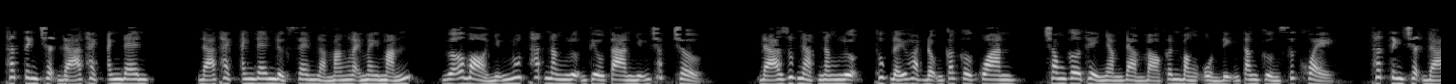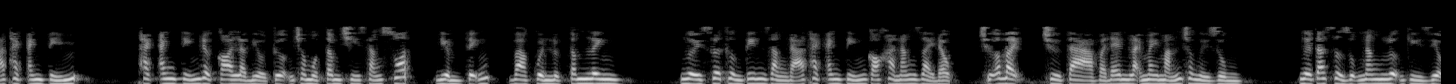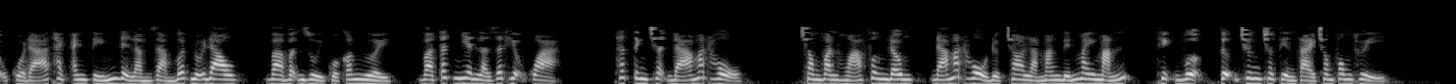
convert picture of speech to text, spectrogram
Thất tinh trận đá thạch anh đen. Đá thạch anh đen được xem là mang lại may mắn, gỡ bỏ những nút thắt năng lượng tiêu tan những chấp trở. Đá giúp nạp năng lượng, thúc đẩy hoạt động các cơ quan, trong cơ thể nhằm đảm bảo cân bằng ổn định tăng cường sức khỏe. Thất tinh trận đá thạch anh tím. Thạch anh tím được coi là biểu tượng cho một tâm trí sáng suốt, điềm tĩnh, và quyền lực tâm linh. Người xưa thường tin rằng đá thạch anh tím có khả năng giải độc, chữa bệnh, trừ tà và đem lại may mắn cho người dùng. Người ta sử dụng năng lượng kỳ diệu của đá thạch anh tím để làm giảm bớt nỗi đau, và vận rủi của con người, và tất nhiên là rất hiệu quả. Thất tinh trận đá mắt hổ. Trong văn hóa phương Đông, đá mắt hổ được cho là mang đến may mắn, thịnh vượng, tượng trưng cho tiền tài trong phong thủy.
